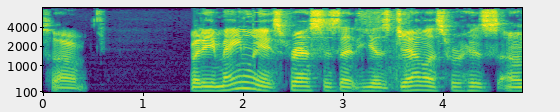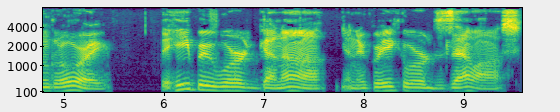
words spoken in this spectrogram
So, but he mainly expresses that he is jealous for his own glory. The Hebrew word gana and the Greek word zelos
